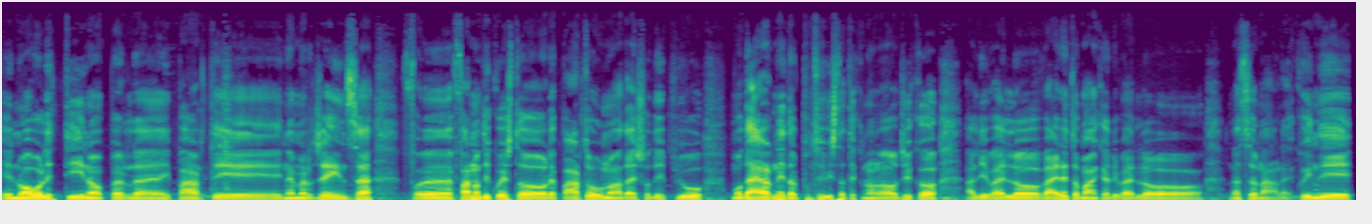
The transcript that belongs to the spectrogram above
e il nuovo lettino per i parti in emergenza fanno di questo reparto uno adesso dei più moderni dal punto di vista tecnologico a livello veneto ma anche a livello nazionale. Quindi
